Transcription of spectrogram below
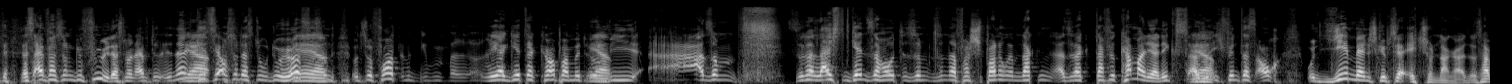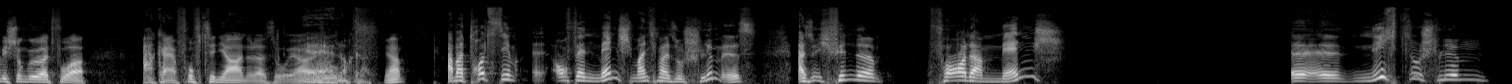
das ist einfach so ein Gefühl, dass man einfach, ne, Ja. geht's ja auch so, dass du, du hörst Ja, ja. es und, und sofort reagiert der Körper mit Ja. irgendwie ah, so, so einer leichten Gänsehaut, so, so einer Verspannung im Nacken. Also da, dafür kann man ja nichts. Also Ja. ich finde das auch, und je Mensch gibt's ja echt schon lange. Also das habe ich schon gehört vor, ah, keine Ahnung, 15 Jahren oder so. Ja, Ja, also, ja. Aber trotzdem, äh, auch wenn Mensch manchmal so schlimm ist, also ich finde, vor der Mensch äh, nicht so schlimm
